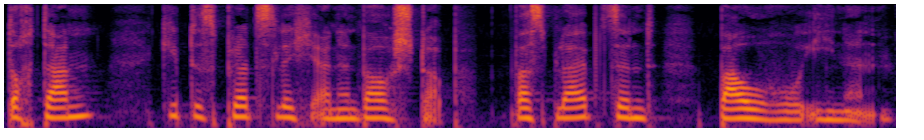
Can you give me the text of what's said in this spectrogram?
Doch dann gibt es plötzlich einen Baustopp. Was bleibt, sind Bauruinen.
